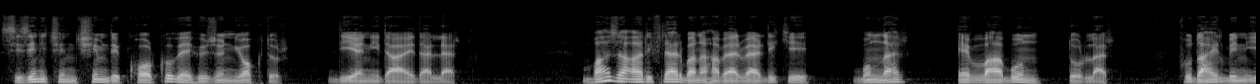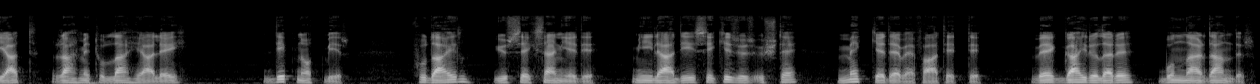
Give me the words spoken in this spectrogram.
sizin için şimdi korku ve hüzün yoktur diye nida ederler. Bazı arifler bana haber verdi ki bunlar evvabun durlar. Fudayl bin İyad rahmetullahi aleyh dipnot 1 Fudayl 187 miladi 803'te Mekke'de vefat etti ve gayrıları bunlardandır.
